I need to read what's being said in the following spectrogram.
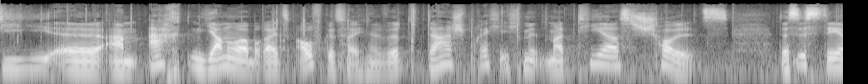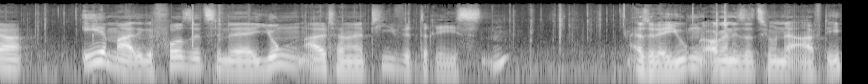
die äh, am 8. Januar bereits aufgezeichnet wird. Da spreche ich mit Matthias Scholz. Das ist der ehemalige Vorsitzende der Jungen Alternative Dresden also der Jugendorganisation der AfD.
